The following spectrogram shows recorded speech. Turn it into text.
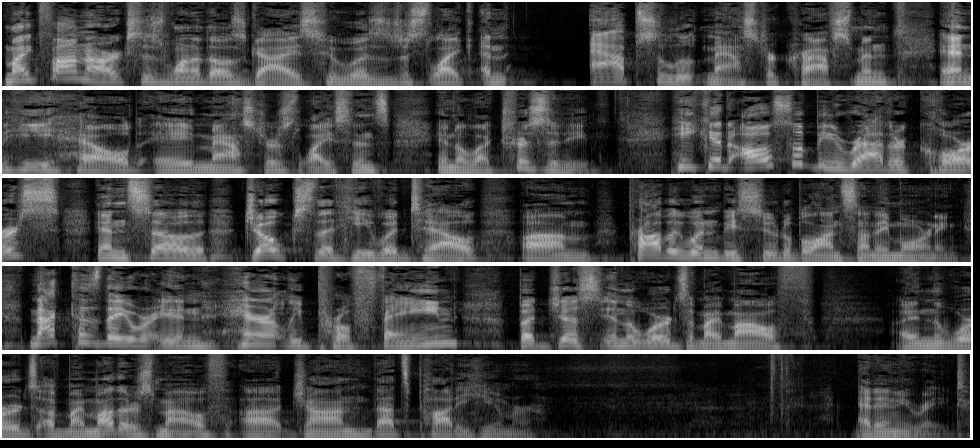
Mike Von Arx is one of those guys who was just like an absolute master craftsman, and he held a master's license in electricity. He could also be rather coarse, and so jokes that he would tell um, probably wouldn't be suitable on Sunday morning. Not because they were inherently profane, but just in the words of my mouth, in the words of my mother's mouth, uh, John, that's potty humor. At any rate,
